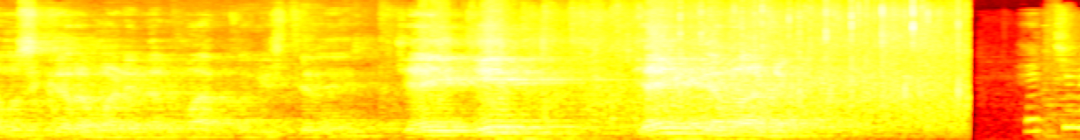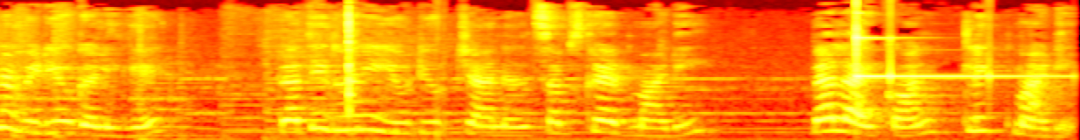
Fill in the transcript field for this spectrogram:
ನಮಸ್ಕಾರ ಮಾಡಿ ನಾನು ಮಾತು ಮುಗಿಸ್ತೇನೆ. ಜೈ ಹಿಂದ್ ಜೈ ಕರ್ನಾಟಕ. ಹೆಚ್ಚಿನ ವಿಡಿಯೋಗಳಿಗೆ ಪ್ರತಿಧ್ವನಿ ಯೂಟ್ಯೂಬ್ ಚಾನೆಲ್ ಸಬ್ಸ್ಕ್ರೈಬ್ ಮಾಡಿ, ಬೆಲ್ ಐಕಾನ್ ಕ್ಲಿಕ್ ಮಾಡಿ.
